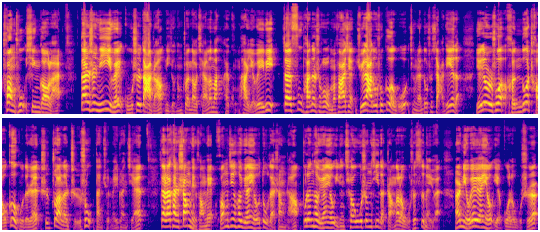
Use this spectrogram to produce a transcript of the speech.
创出新高来。但是你以为股市大涨你就能赚到钱了吗？还恐怕也未必。在复盘的时候，我们发现绝大多数个股竟然都是下跌的，也就是说，很多炒个股的人是赚了指数，但却没赚钱。再来看商品方面，黄金和原油都在上涨。布伦特原油已经悄无声息地涨到了五十四美元，而纽约原油也过了五十。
